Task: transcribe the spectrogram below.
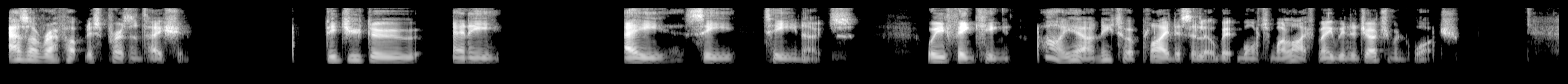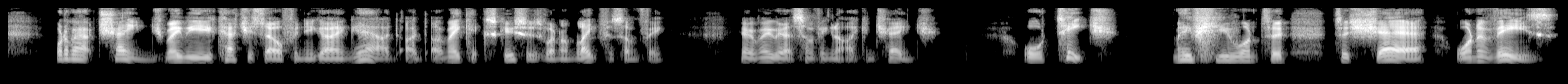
as I wrap up this presentation, did you do any ACT notes? Were you thinking, oh, yeah, I need to apply this a little bit more to my life? Maybe the judgment watch. What about change? Maybe you catch yourself and you're going, yeah, I, I, make excuses when I'm late for something. You know, maybe that's something that I can change. Or teach. Maybe you want to, to share one of these,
